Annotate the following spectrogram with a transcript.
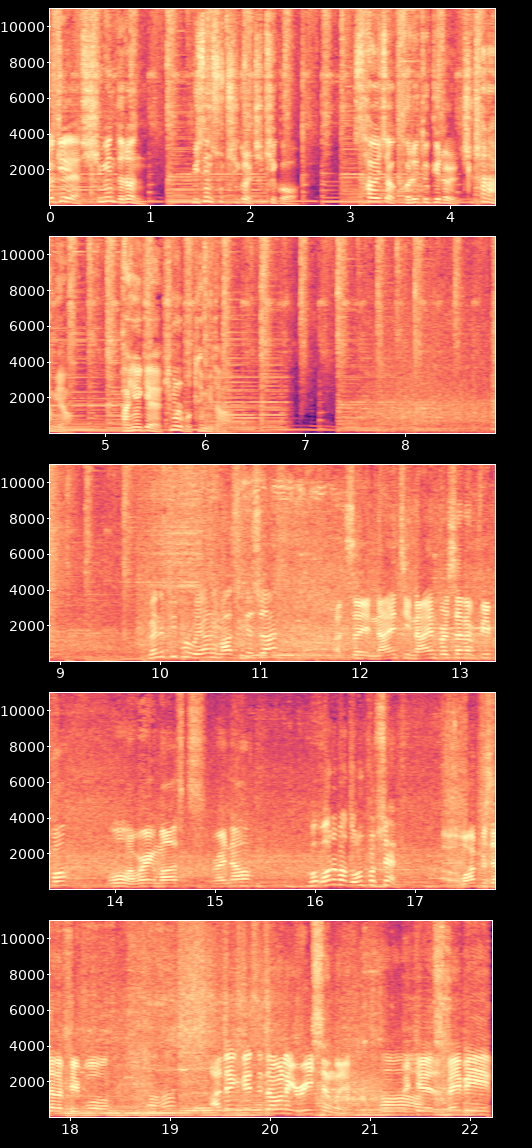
여기에 시민들은 위생 수칙을 지키고 사회적 거리두기를 실천하며 방역에 힘을 보탭니다. Many people wearing masks on? I'd say 99% of people are wearing masks right now. What, what about 1%? One percent of people. Uh-huh. I think this is only recently because maybe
